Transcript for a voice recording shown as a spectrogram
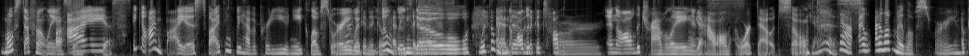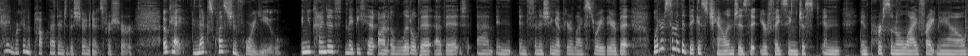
Most definitely. Awesome. I yes. You know, I'm biased, but I think we have a pretty unique love story I'm with the window, with the window and, and the, the, guitar, all and all the traveling and yes. how all that worked out. So yes, yeah, I, I love my love story. Okay, we're gonna pop that into the show notes for sure. Okay, next question for you and you kind of maybe hit on a little bit of it um, in in finishing up your life story there. But what are some of the biggest challenges that you're facing just in in personal life right now?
